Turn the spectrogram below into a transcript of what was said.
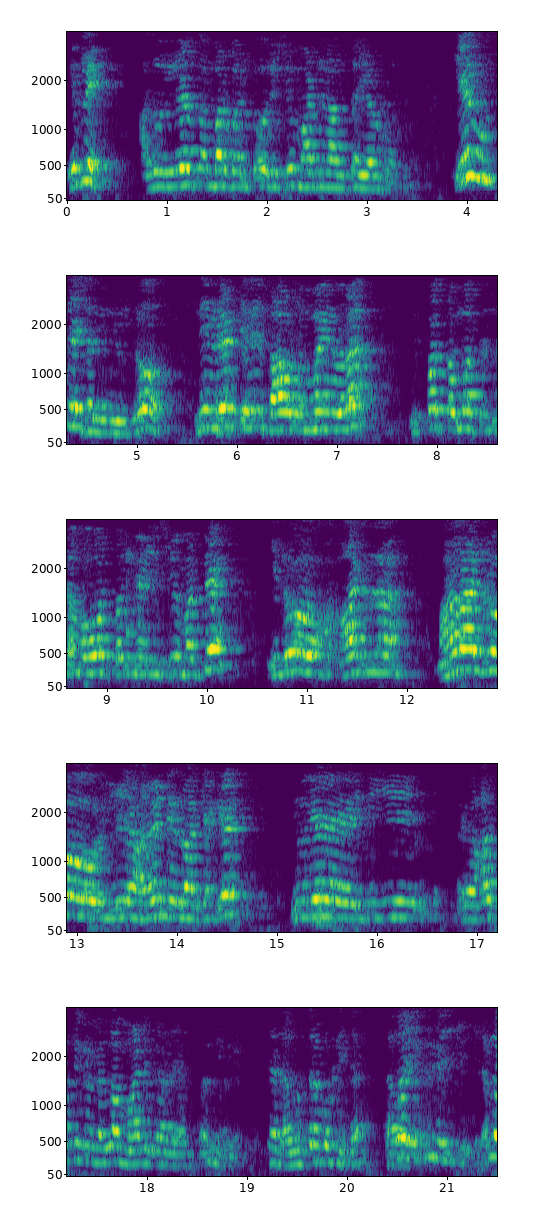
ಇರಲಿ, ಅದು ಯು ಎಸ್ ನಂಬರ್ ಬಂತು ರಿಸೀವ್ ಮಾಡಲಿಲ್ಲ ಅಂತ ಹೇಳ್ಬೋದು. ಏನು ಉದ್ದೇಶ ನಿಮ್ಮದು ನೀವು ಹೇಳ್ತೀರಿ ಸಾವಿರದ ಒಂಬೈನೂರ ಇಪ್ಪತ್ತೊಂಬತ್ತರಿಂದ ಮೂವತ್ತೊಂದನೇ ಇಸ್ವಿ ಮತ್ತೆ ಇದು ಆಗಿನ ಮಹಾರಾಜರು ಈ ಅರಣ್ಯ ಇಲಾಖೆಗೆ ನಿಮಗೆ ಇದು ಈ ಆಸ್ತಿಗಳನ್ನೆಲ್ಲ ಮಾಡಿದ್ದಾರೆ ಅಂತ ನಿಮಗೆ. ಸರ್ ಅವ್ರು ಉತ್ತರ ಕೊಡ್ಲಿ ಸರ್? ಎಲ್ಲ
